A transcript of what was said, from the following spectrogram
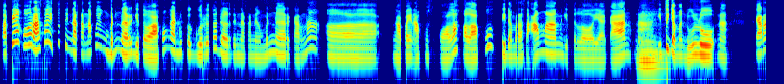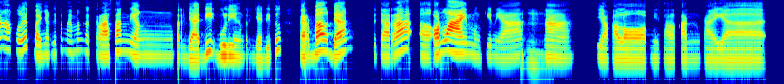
tapi aku rasa itu tindakan aku yang benar gitu. Aku ngadu ke guru itu adalah tindakan yang benar karena eh, ngapain aku sekolah kalau aku tidak merasa aman gitu loh ya kan. Nah, Hmm. itu zaman dulu. Nah, sekarang aku lihat banyak itu memang kekerasan yang terjadi, bully yang terjadi itu verbal dan secara eh, online mungkin ya. Mm-mm. Nah, ya kalau misalkan kayak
